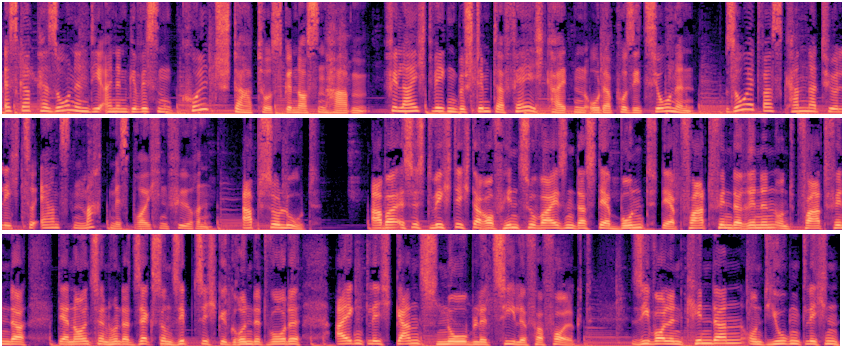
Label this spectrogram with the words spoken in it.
Es gab Personen, die einen gewissen Kultstatus genossen haben, vielleicht wegen bestimmter Fähigkeiten oder Positionen. So etwas kann natürlich zu ernsten Machtmissbräuchen führen. Absolut. Aber es ist wichtig darauf hinzuweisen, dass der Bund der Pfadfinderinnen und Pfadfinder, der 1976 gegründet wurde, eigentlich ganz noble Ziele verfolgt. Sie wollen Kindern und Jugendlichen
